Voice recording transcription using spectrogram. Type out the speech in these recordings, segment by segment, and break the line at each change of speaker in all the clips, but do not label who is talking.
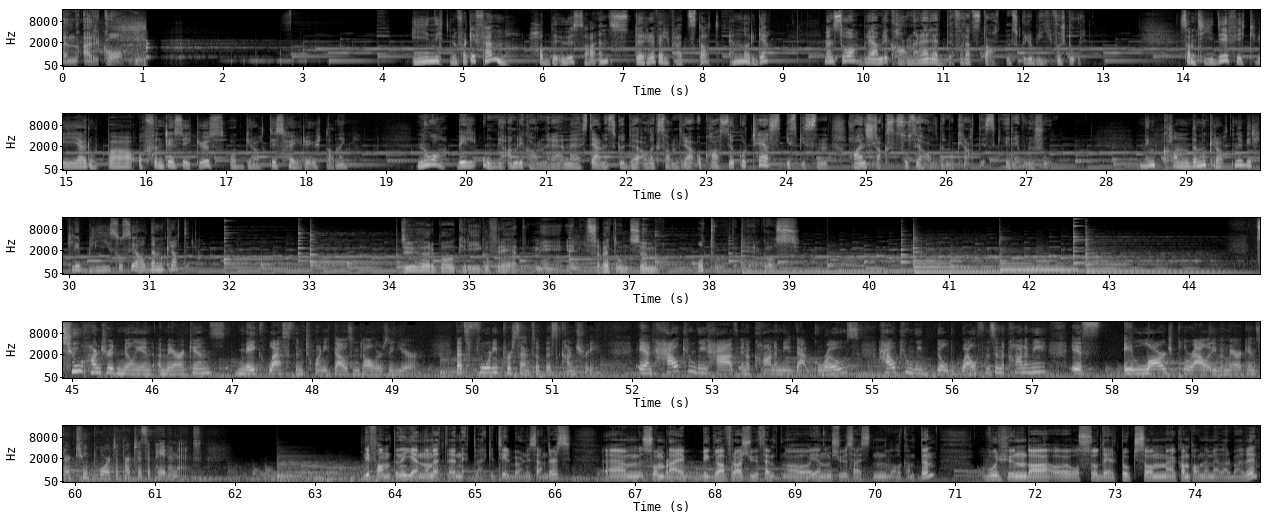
NRK.
I 1945 hadde USA en større velferdsstat enn Norge.
Men så ble amerikanerne redde for at staten skulle bli for stor.
Samtidig fikk vi i Europa offentlige sykehus og gratis høyere utdanning.
Nå vil unge amerikanere med stjerneskuddet Alexandria Ocasio-Cortez i spissen ha en slags sosialdemokratisk revolusjon.
Men kan demokratene virkelig bli sosialdemokrater?
Du hører på Krig og fred med Elisabeth Onsum og Tove Bjørgaas.
Two hundred million Americans make less than twenty thousand dollars a year. That's forty percent of this country. And how can we have an economy that grows? How can we build wealth as an economy if a large plurality of Americans are too poor to participate in it?
De fant henne gjennom dette nettverket til Bernie Sanders, um, som blei bygga fra 2015 og gjennom 2016-valgkampen. Hvor hun da også deltok som kampanjemedarbeider.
